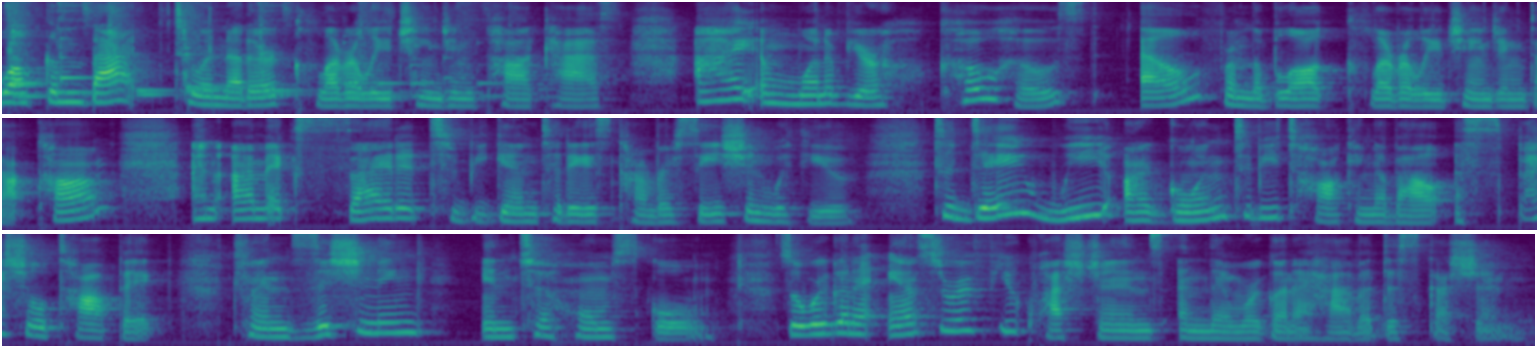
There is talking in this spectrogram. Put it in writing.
Welcome back to another Cleverly Changing podcast. I am one of your co hosts, Elle from the blog cleverlychanging.com, and I'm excited to begin today's conversation with you. Today, we are going to be talking about a special topic transitioning into homeschool. So, we're going to answer a few questions and then we're going to have a discussion.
